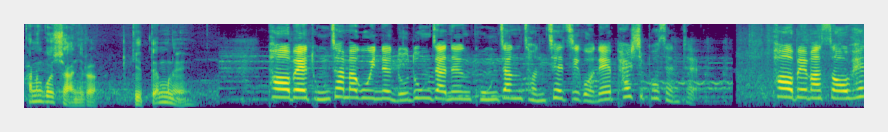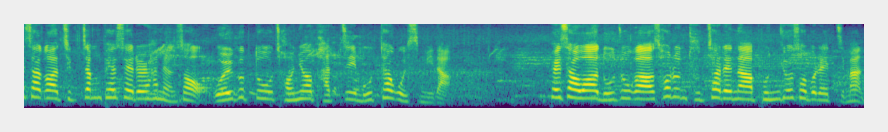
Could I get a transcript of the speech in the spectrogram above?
하는 것이 아니라기 때문에 파업에 동참하고 있는 노동자는 공장 전체 직원의 80%. 파업에 맞서 회사가 직장 폐쇄를 하면서 월급도 전혀 받지 못하고 있습니다. 회사와 노조가 32차례나 본교섭을 했지만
